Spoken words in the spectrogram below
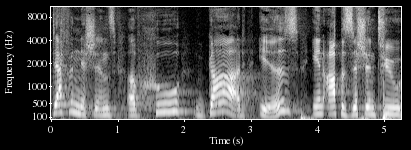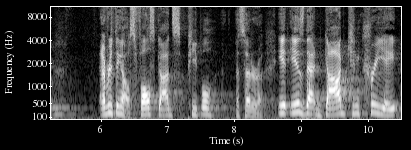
definitions of who God is in opposition to everything else false gods, people, etc. It is that God can create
